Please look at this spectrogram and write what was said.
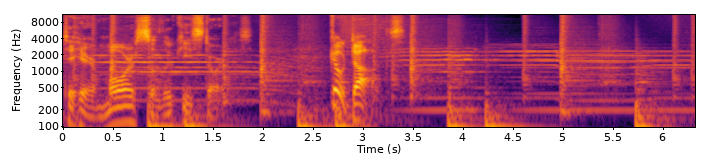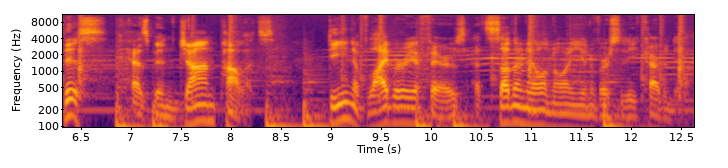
to hear more Saluki stories. Go dogs! This has been John Pollitz, Dean of Library Affairs at Southern Illinois University Carbondale,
